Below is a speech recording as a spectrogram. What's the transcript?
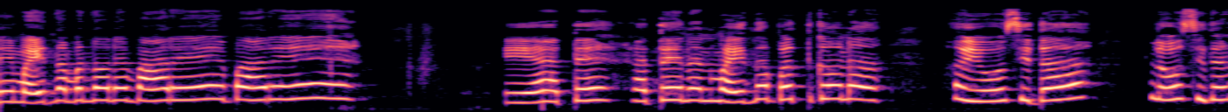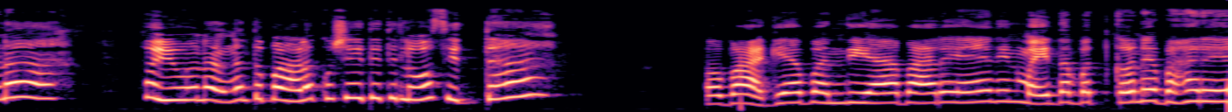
ನಿಮ್ಮ ಮೈದ್ನ ಬಂದವನೇ ಬಾರೇ ಬಾರೇ. ಏ, ಅತ್ತೆ ಅತ್ತೆ ನನ್ನ ಮೈದ್ನ ಬತ್ಕವನ ಅಯ್ಯೋ ಸಿದ್ಧ, ಲೋ ಸಿದ್ದಣ್ಣ. ಅಯ್ಯೋ ನನಗಂತೂ ಭಾಳ ಖುಷಿ ಐತೈತಿ ಲೋ ಸಿದ್ಧ. ಭಾಗ್ಯ ಬಂದಿಯಾ ಬಾರೆ? ನಿನ್ನ ಮೈದ ಬತ್ಕೊನೆ ಬಾರೆ?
